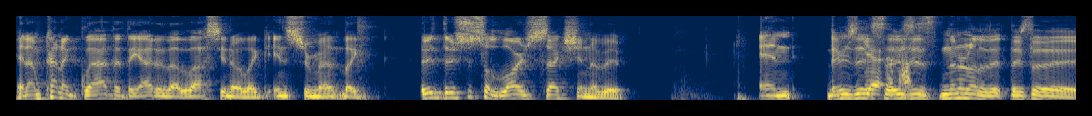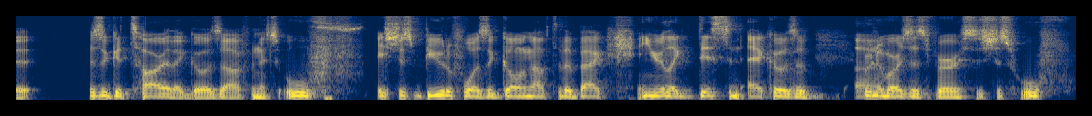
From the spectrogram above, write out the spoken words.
and I'm kind of glad that they added that last, you know, like instrument, like there, there's just a large section of it, and there's this Yeah, there's I- this no no no there's a there's a guitar that goes off and it's oof it's just beautiful as it going off to the back. And you're like distant echoes of Bruno um, Mars's verse. It's just oof.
